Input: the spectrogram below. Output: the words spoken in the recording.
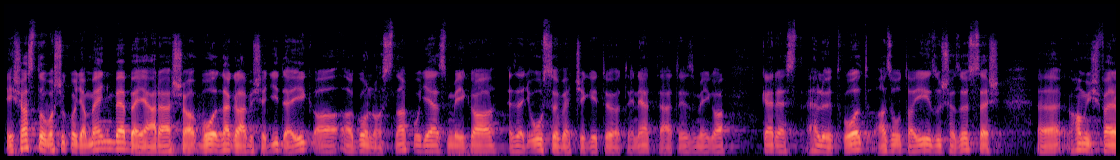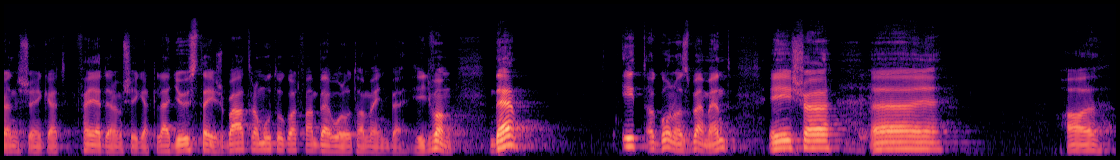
És azt olvasjuk, hogy a mennybe bejárása volt legalábbis egy ideig a, a gonosznak, ugye ez még a, ez egy ószövetségi történet, tehát ez még a kereszt előtt volt, azóta Jézus az összes uh, hamis fejedelemséget, fejedelemséget legyőzte, és bátran mutogatván bevonult a mennybe. Így van? De itt a gonosz bement, és uh, uh, a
